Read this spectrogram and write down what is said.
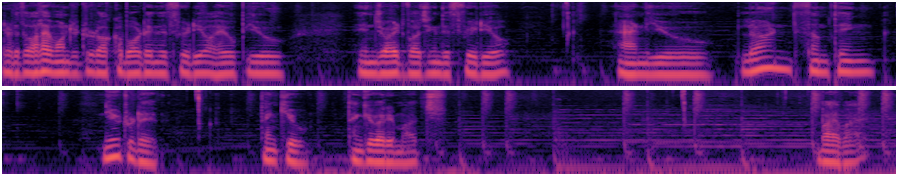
That is all I wanted to talk about in this video. I hope you enjoyed watching this video and you learned something new today. Thank you. Thank you very much. Bye bye.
